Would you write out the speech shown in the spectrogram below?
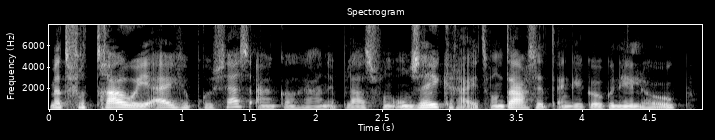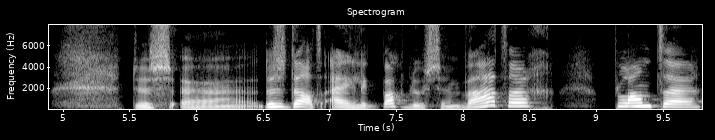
met vertrouwen je eigen proces aan kan gaan in plaats van onzekerheid. Want daar zit denk ik ook een hele hoop. Dus, uh, dus dat eigenlijk, bachbloesem, water, planten,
